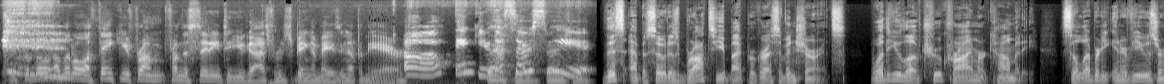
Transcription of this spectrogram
it's a little a little uh, thank you from from the city to you guys for just being amazing up in the air. Oh, thank you. Thank That's you. so sweet. This episode is brought to you by Progressive Insurance. Whether you love true crime or comedy, celebrity interviews or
